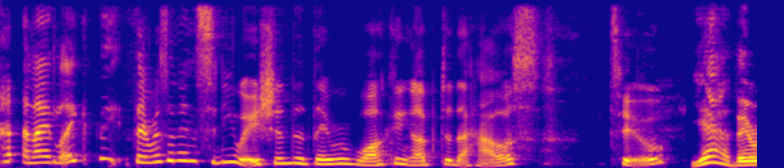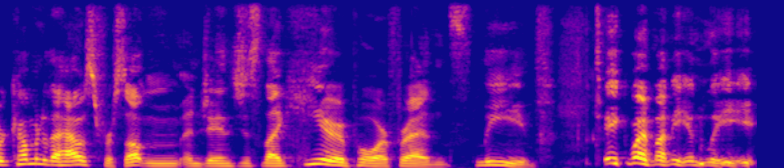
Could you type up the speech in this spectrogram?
and I like the there was an insinuation that they were walking up to the house too. Yeah, they were coming to the house for something, and Jane's just like, Here, poor friends, leave. Take my money and leave.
